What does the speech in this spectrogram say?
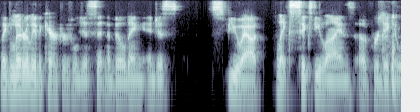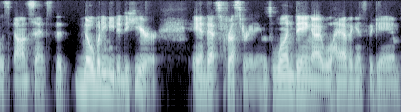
Like literally, the characters will just sit in a building and just spew out like 60 lines of ridiculous nonsense that nobody needed to hear, and that's frustrating. That's one ding I will have against the game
